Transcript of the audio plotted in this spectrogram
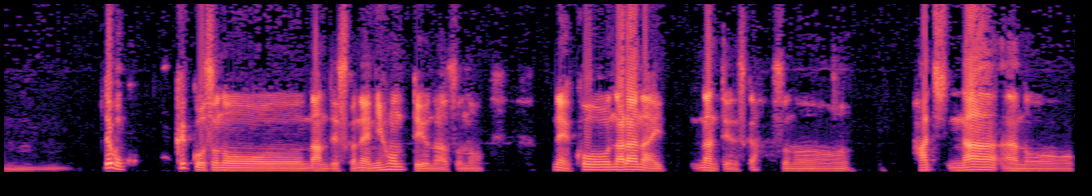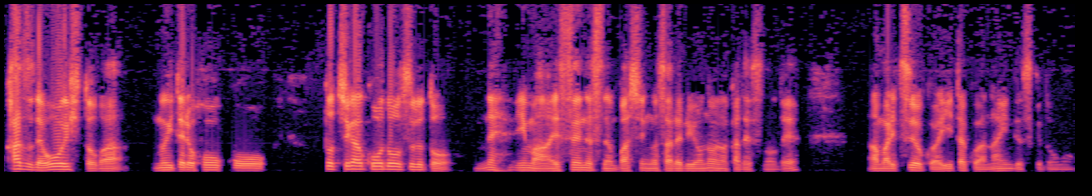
うん、でも、結構その、なんですかね、日本っていうのはその、ね、こうならない、なんていうんですか、その、はち、な、あの、数で多い人が向いてる方向と違う行動をすると、ね、今 SNS でもバッシングされる世の中ですので、あまり強くは言いたくはないんですけども。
